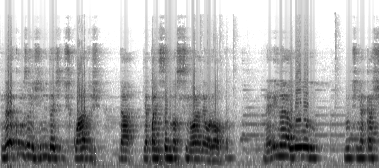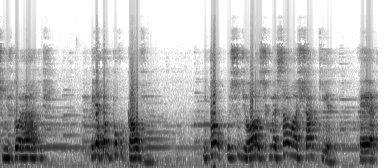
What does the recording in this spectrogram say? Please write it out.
não era como os anjinhos das, dos quadros da, de aparição de Nossa Senhora na Europa. Né? Ele não era louro, não tinha cachinhos dourados, ele é até um pouco calvo. Então, os estudiosos começaram a achar que é,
